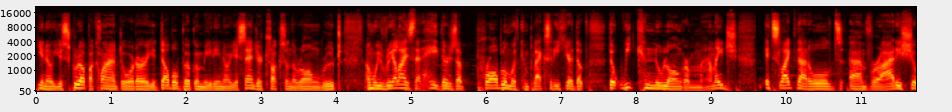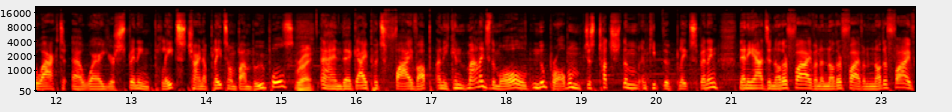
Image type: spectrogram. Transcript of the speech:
You know, you screw up a client order, you double book a meeting, or you send your trucks on the wrong route, and we realize that hey, there's a problem with complexity here that that we can no longer manage. It's like that old um, variety show act uh, where you're spinning plates, china plates on bamboo poles, Right. And the guy puts five up, and he can manage them all, no problem. Just touch them and keep the plate spinning. Then he adds another five and another five and another five,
